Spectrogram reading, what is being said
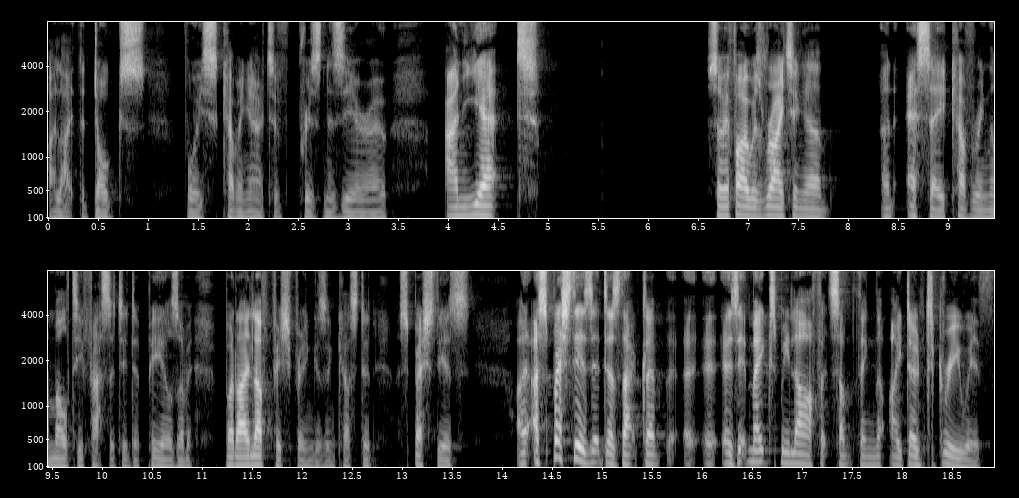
I like the dog's voice coming out of Prisoner Zero, and yet, so if I was writing a an essay covering the multifaceted appeals of it, but I love fish fingers and custard, especially as especially as it does that clever, uh, as it makes me laugh at something that I don't agree with,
